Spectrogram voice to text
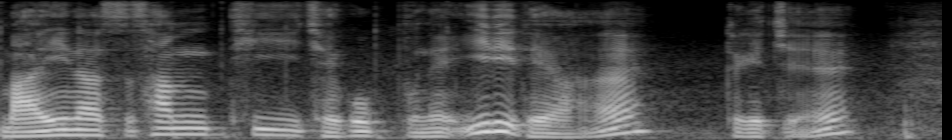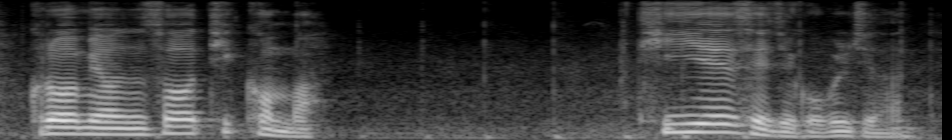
마이너스 3t 제곱분의 1이 돼야 되겠지. 그러면서 t, t의 세제곱을 지난대.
